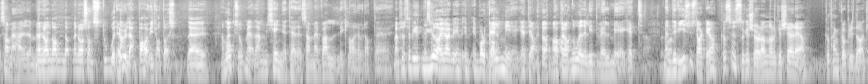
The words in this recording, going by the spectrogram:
Samme her. Men, noe- noe- men noen sånne store ulemper har vi ikke hatt. altså. Det, de vokser opp med det, de kjenner til det, så de er veldig klar over at det men jeg syns det blir litt mye da, i, i, i bolka. Vel meget, ja. Akkurat nå er det litt vel meget. Men det vi syns det er artig, ja. Hva syns dere sjøl når dere ser det igjen? Hva tenker dere i dag?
